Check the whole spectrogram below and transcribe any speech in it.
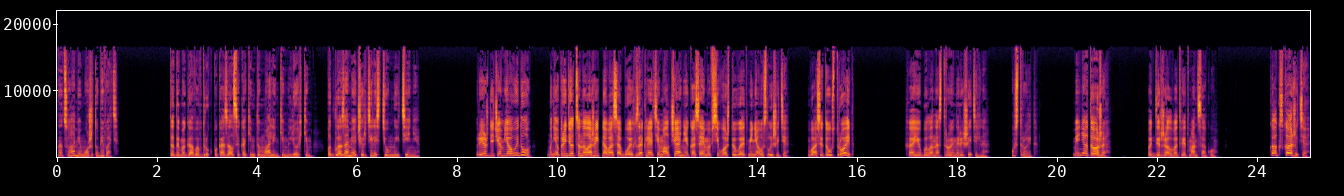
Нацуами может убивать?» Тадемагава вдруг показался каким-то маленьким, легким, под глазами очертились темные тени. «Прежде чем я уйду, мне придется наложить на вас обоих заклятие молчания касаемо всего, что вы от меня услышите. Вас это устроит?» Хаю была настроена решительно. «Устроит». «Меня тоже», — поддержал в ответ Мансаку. «Как скажете».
